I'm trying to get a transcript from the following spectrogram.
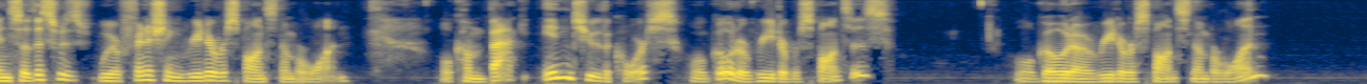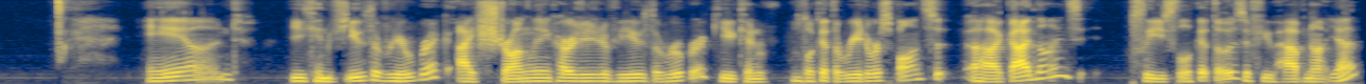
And so this was, we were finishing reader response number one. We'll come back into the course. We'll go to reader responses. We'll go to reader response number one. And you can view the rubric. I strongly encourage you to view the rubric. You can look at the reader response uh, guidelines. Please look at those if you have not yet.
